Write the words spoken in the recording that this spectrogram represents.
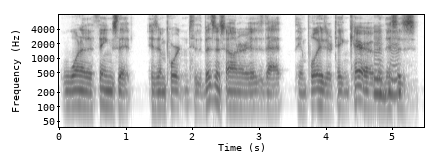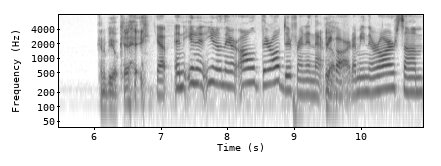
one of the things that is important to the business owner is that the employees are taken care of and Mm-hmm. this is going to be okay. Yep. And you know, you know, they're all they're all different in that Yeah. regard. I mean, there are some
